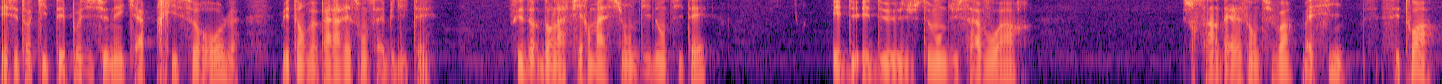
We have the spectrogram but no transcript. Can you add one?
et c'est toi qui t'es positionné, qui a pris ce rôle, mais t'en veux pas la responsabilité. Que dans, l'affirmation de l'identité et de, et de justement du savoir, je trouve ça intéressant, tu vois. Bah si, c'est toi,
